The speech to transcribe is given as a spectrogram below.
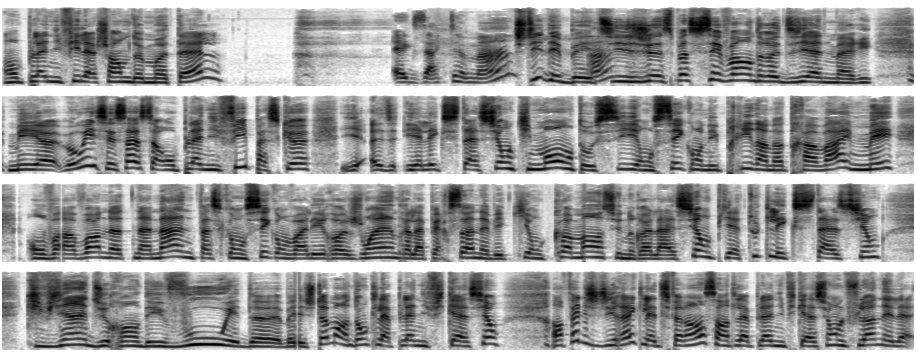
on planifie la chambre de motel. Exactement. Je dis des bêtises. Hein? C'est parce que c'est vendredi, Anne-Marie. Mais euh, oui, c'est ça, ça. On planifie parce que il y a, l'excitation qui monte aussi. On sait qu'on est pris dans notre travail, mais on va avoir notre nanane parce qu'on sait qu'on va aller rejoindre la personne avec qui on commence une relation. Puis il y a toute l'excitation qui vient du rendez-vous et de ben justement donc la planification. En fait, je dirais que la différence entre la planification, le fun et la,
